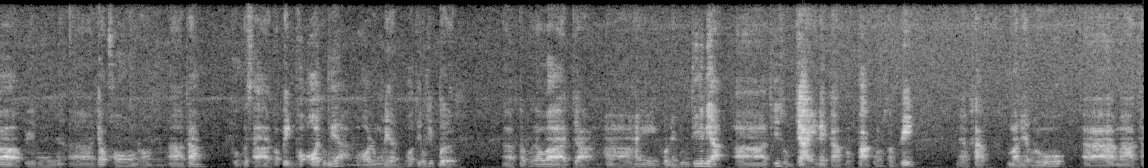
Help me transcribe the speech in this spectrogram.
ก็เป็นเอ่อเจ้าของเนาะอ่าถ้าถูกภาษาก็เป็นพอตรงเนี้ยพอโรงเรียนพอที่เปิด ก็เพื่อว่าจะให้คนในพื้นที่เนี่ยที่สนใจในการปลูกผักปลอดสารพิษนะครับ มาเรียนรู้มาท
